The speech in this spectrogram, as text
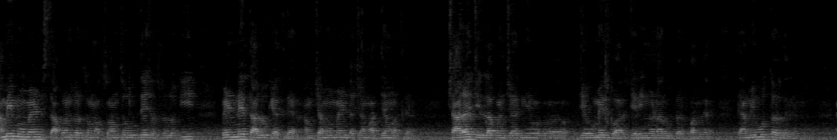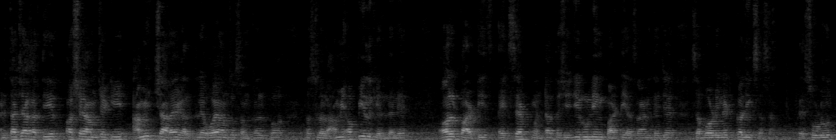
आमी मुवमेंट स्थापन करचो मागचो आमचो उद्देश आसलेलो की पेडणे तालुक्यांतल्यान आमच्या मुवमेंटाच्या माध्यमांतल्यान चारय जिल्हा पंचायत निव जे उमेदवार जे रिंगणात उतरपाक जाय ते आमी उतरतले म्हणून. आनी ताच्या खातीर अशें आमचें की आमीच चारय घालतले होय आमचो संकल्प आसलेलो आमी अपील केल्लेले ऑल पार्टीज एक्सेप्ट म्हणटा तशी जी रुलींग पार्टी आसा आनी तेजे सबऑर्डिनेट कलिग्स आसा ते सोडून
